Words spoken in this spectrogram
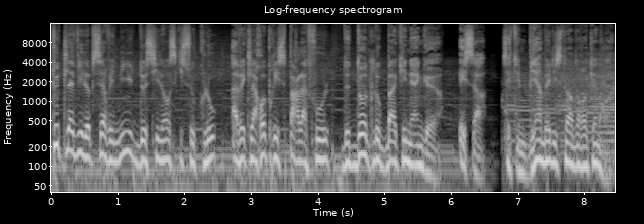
toute la ville observe une minute de silence qui se clôt avec la reprise par la foule de Don't Look Back in Anger. Et ça, c'est une bien belle histoire de rock'n'roll.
